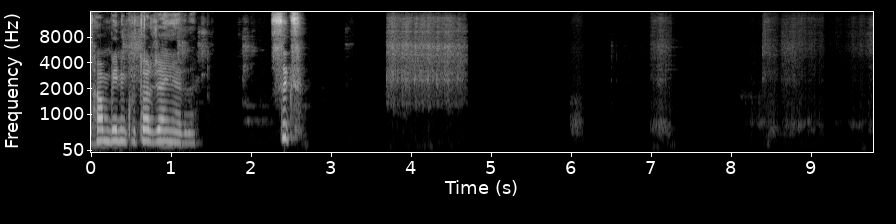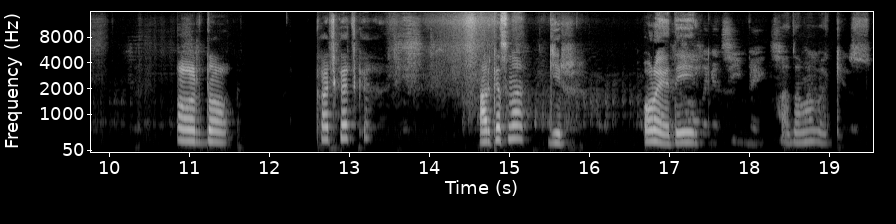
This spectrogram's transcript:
Tam beni kurtaracağın yerde. Sık. Orada. Kaç kaç kaç. Arkasına gir. Oraya değil. Adama bakıyorsun.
